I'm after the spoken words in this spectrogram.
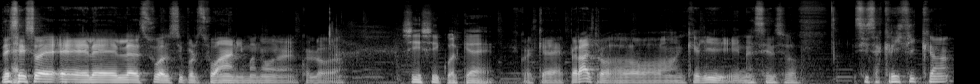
Nel eh. senso è, è, è, è il, suo, il suo anima, no? Quello... Sì, sì, quel che è. Quel che è. Peraltro anche lì, nel senso, si sacrifica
